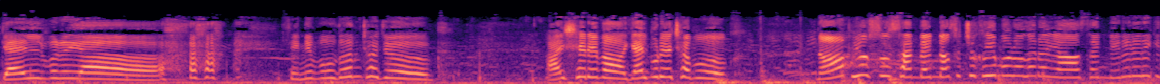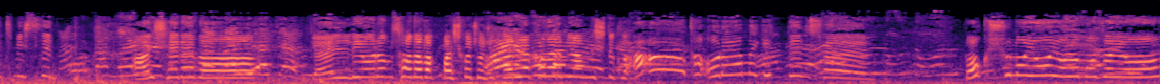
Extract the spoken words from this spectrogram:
Gel buraya. seni buldum çocuk. Ayşe Reva gel buraya çabuk. Ne yapıyorsun sen? Ben nasıl çıkayım oralara ya? Sen nerelere gitmişsin? Ayşe Reva. Gel diyorum sana bak başka çocukları yakalarım yanlışlıkla. Aa ta oraya mı gittin sen? Bak şuna ya yaramaza ya.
